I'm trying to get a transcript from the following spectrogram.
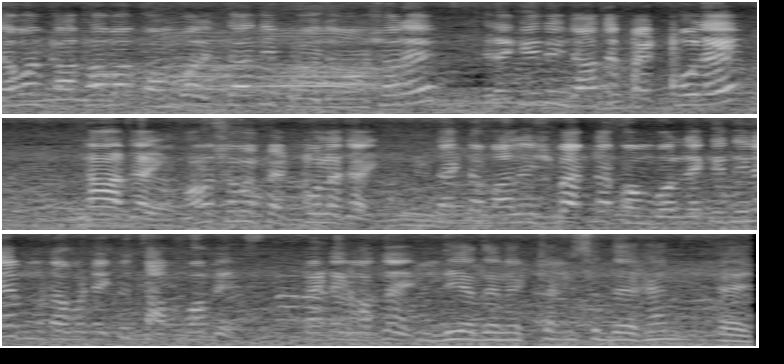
যেমন কাঁথা বা কম্বল ইত্যাদি প্রয়োজন অনুসারে রেখে দিন যাতে পেট ফুলে না যায়। অনেক সময় পেট ফুলে যায়। তো একটা বালিশ বা একটা কম্বল রেখে দিলে মোটামুটি একটু চাপ হবে পেটের মধ্যে। দিয়ে দেন একটা কিছু দেখেন। এই।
